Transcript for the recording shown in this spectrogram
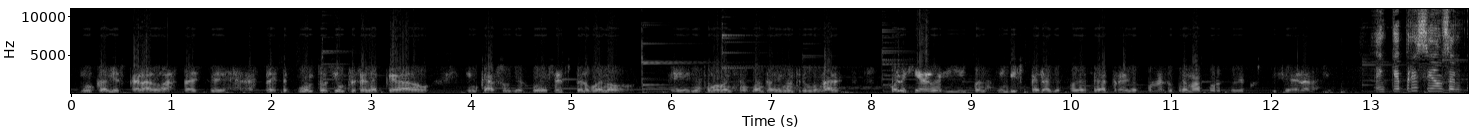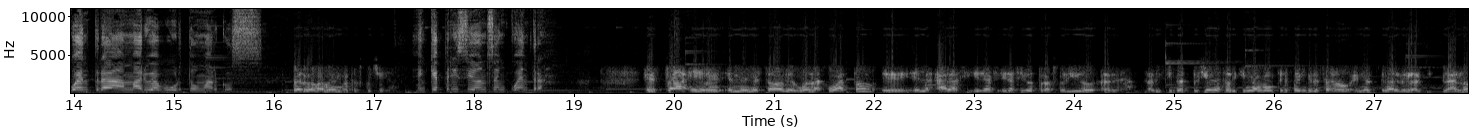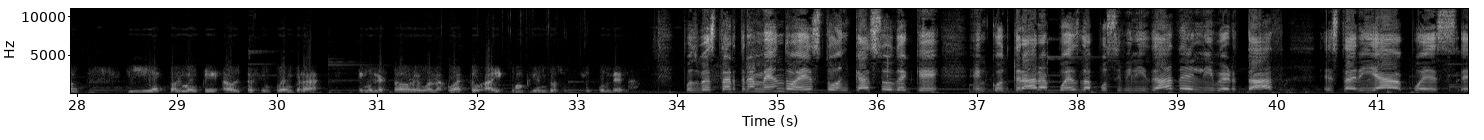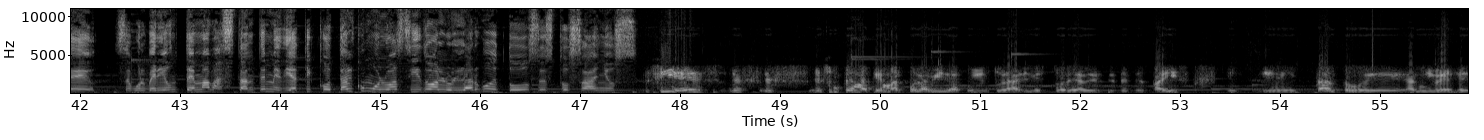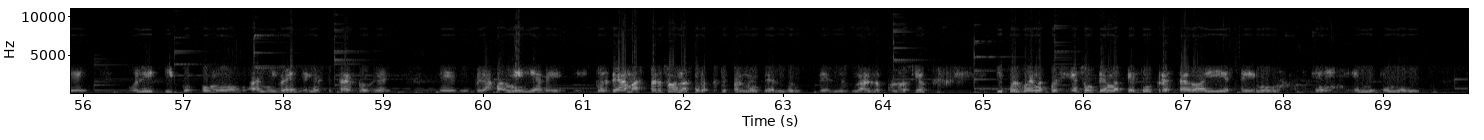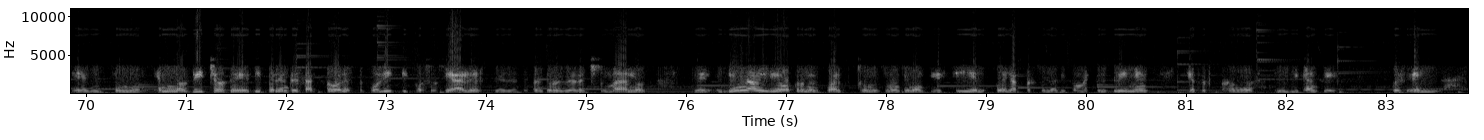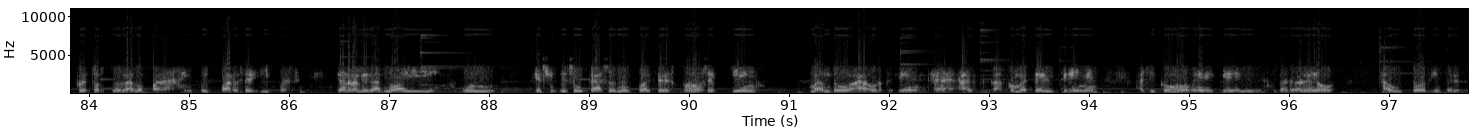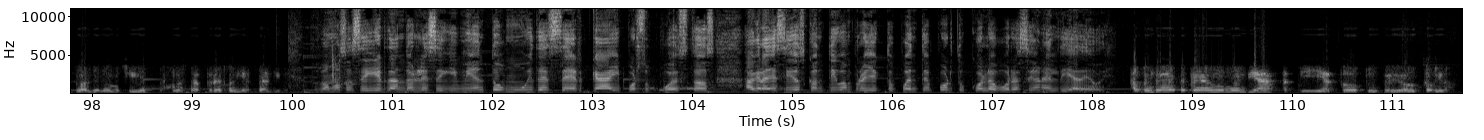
nunca había escalado hasta este hasta este punto, siempre se había quedado en casos de jueces, pero bueno, eh, en este momento se encuentra en un tribunal colegiado y bueno, en vísperas de poder ser atraído por la Suprema Corte de Justicia de la Nación. ¿En qué prisión se encuentra Mario Aburto, Marcos? Perdóname, no te escuché. ¿En qué prisión se encuentra? Está en, el estado de Guanajuato. Eh, él, ha, sido transferido a, distintas prisiones. Originalmente fue ingresado en el penal del Altiplano y actualmente ahorita se encuentra en el estado de Guanajuato, ahí cumpliendo su, condena. Pues va a estar tremendo esto en caso de que encontrara pues la posibilidad de libertad estaría pues eh, se volvería un tema bastante mediático tal como lo ha sido a lo largo de todos estos años. Sí, es, es, es, es un tema que marcó la vida coyuntural y la historia de, del país, eh, eh, tanto a nivel político como a nivel, en este caso, de de, la familia de, pues de ambas personas, pero principalmente de, de Luis Colosio. Y pues bueno, pues es un tema que siempre ha estado ahí este, en, en, en, en, los dichos de diferentes actores políticos, sociales, de, defensores de derechos humanos, de, un lado y de otro en el cual unos mencionan que sí él fue la persona que cometió el crimen y otras personas indican que pues él fue torturado para inculparse y pues en realidad no hay un es, es un caso en el cual se desconoce quién mandó a, eh, a, cometer el crimen, así como eh, que el verdadero autor intelectual del homicidio pues, no está preso y está libre. Pues vamos a seguir dándole seguimiento muy de cerca y por supuesto agradecidos contigo en Proyecto Puente por tu colaboración el día de hoy. A que tengan un buen día a ti y a todo tu querido auditorio.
